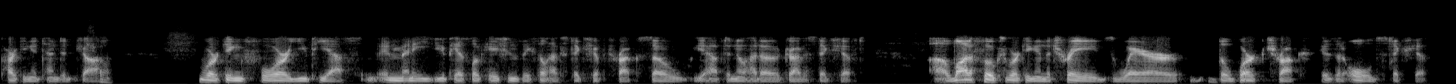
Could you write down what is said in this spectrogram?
parking attendant job, sure. working for UPS. In many UPS locations, they still have stick shift trucks, so you have to know how to drive a stick shift. A lot of folks working in the trades where the work truck is an old stick shift.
